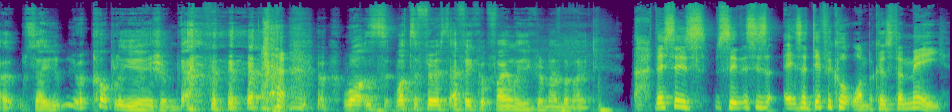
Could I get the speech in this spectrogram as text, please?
uh, say you're a couple of years younger. what's what's the first FA Cup final you can remember, mate? This is see, this is it's a difficult one because for me,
